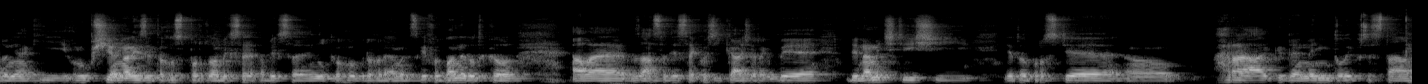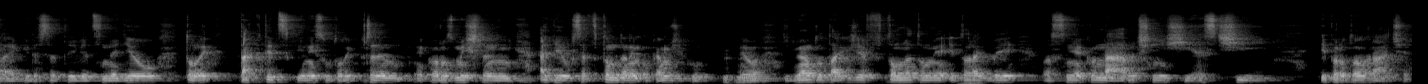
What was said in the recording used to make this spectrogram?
do nějaký hlubší analýzy toho sportu, abych se, abych se nikoho, kdo hraje americký fotbal, nedotkl, ale v zásadě se jako říká, že rugby je dynamičtější, je to prostě uh, hra, kde není tolik přestávek, kde se ty věci nedějou tolik takticky, nejsou tolik předem jako rozmyšlený a dějou se v tom daném okamžiku. Mm-hmm. Jo. Teď mám to tak, že v tomhle tom je i to rugby vlastně jako náročnější, hezčí i pro toho hráče,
